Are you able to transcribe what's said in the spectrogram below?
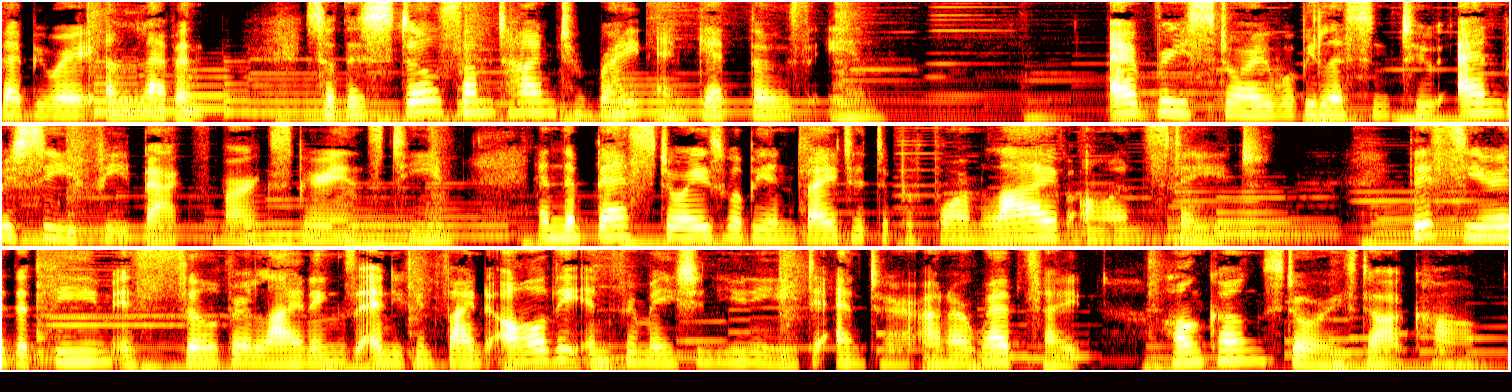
February 11th, so there's still some time to write and get those in. Every story will be listened to and receive feedback from our experienced team, and the best stories will be invited to perform live on stage. This year, the theme is Silver Linings, and you can find all the information you need to enter on our website, hongkongstories.com.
